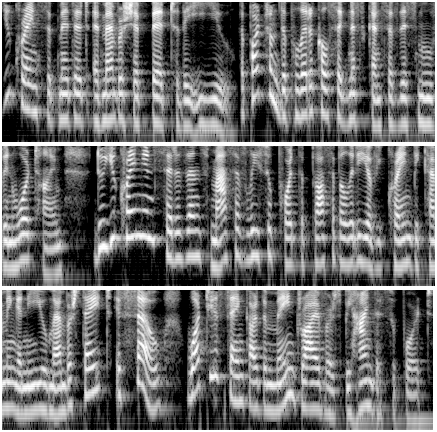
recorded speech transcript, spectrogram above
Ukraine submitted a membership bid to the EU. Apart from the political significance of this move in wartime, do Ukrainian citizens massively support the possibility of Ukraine becoming an EU member state? If so, what do you think are the main drivers behind this support?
